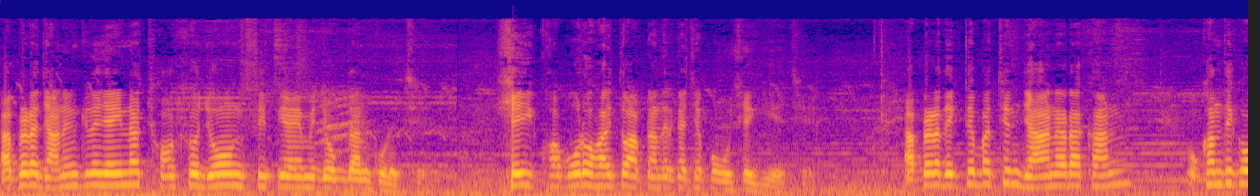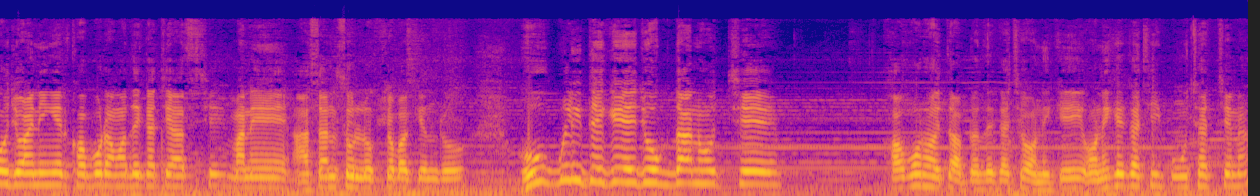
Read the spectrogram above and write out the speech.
আপনারা জানেন কিনা জানি না, ছশো জন সিপিআইএমে যোগদান করেছে। সেই খবরও হয়তো আপনাদের কাছে পৌঁছে গিয়েছে। আপনারা দেখতে পাচ্ছেন জাহানারা খান, ওখান থেকেও জয়নিংয়ের খবর আমাদের কাছে আসছে মানে আসানসোল লোকসভা কেন্দ্র। হুগলি থেকে যোগদান হচ্ছে খবর হয়তো আপনাদের কাছে অনেকেই, অনেকের কাছেই পৌঁছাচ্ছে না।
